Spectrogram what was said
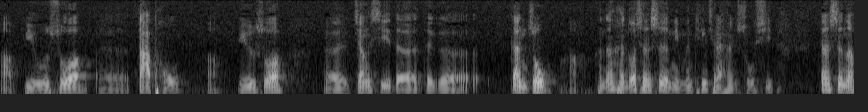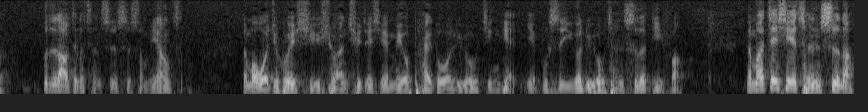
啊，比如说呃大同，啊，比如说呃江西的这个赣州，啊，可能很多城市你们听起来很熟悉，但是呢，不知道这个城市是什么样子的。那么我就会喜喜欢去这些没有太多旅游景点，也不是一个旅游城市的地方。那么这些城市呢，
